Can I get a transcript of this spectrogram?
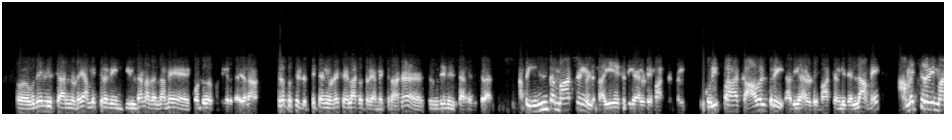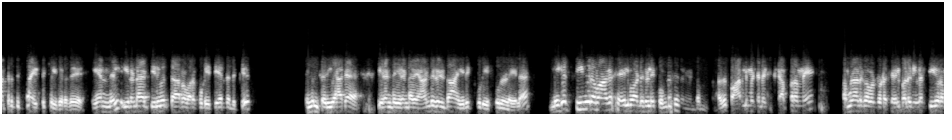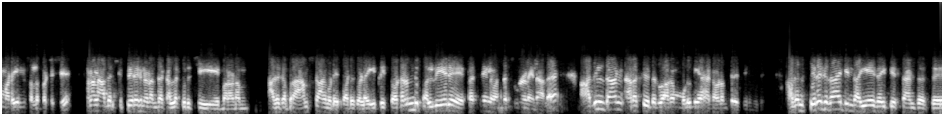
உதயநிதி ஸ்டாலினுடைய அமைச்சரவையின் கீழ் தான் அதெல்லாமே கொண்டு வரப்படுகிறது இதெல்லாம் சிறப்பு திட்டங்களுடைய செயலாக்கத்துறை அமைச்சராக திரு உதயநிதி ஸ்டாலின் இருக்கிறார். அப்ப இந்த மாற்றங்கள் ஐஏஎஸ் அதிகாரிகளுடைய மாற்றங்கள் குறிப்பாக காவல்துறை அதிகாரிகளுடைய மாற்றங்கள் இது எல்லாமே அமைச்சரவை மாற்றத்துக்கு தான் இட்டு செல்கிறது. ஏனெனில் இரண்டாயிரத்தி இருபத்தி ஆறு வரக்கூடிய தேர்தலுக்கு இன்னும் சரியாக இரண்டு இரண்டரை ஆண்டுகள் தான் இருக்கக்கூடிய சூழ்நிலையில மிக தீவிரமாக செயல்பாடுகளை கொண்டு செல்ல வேண்டும். அது பார்லிமெண்ட் எலெக்ஷனுக்கு அப்புறமே தமிழ்நாடு கவர்மெண்டோட செயல்பாடுகள் எல்லாம் தீவிரம் அடையும் சொல்லப்பட்டுச்சு. ஆனால் அதற்கு பிறகு நடந்த கள்ளக்குறிச்சி மரணம் அதுக்கப்புறம் ஆம்ஸ்டாங்குடைய படுகொலை இப்படி தொடர்ந்து பல்வேறு பிரச்சனைகள் வந்த சூழ்நிலையினால அதில் தான் அரசு நிர்வாகம் முழுமையாக கவனம் செலுத்தியிருந்தது. அதன் பிறகுதான் இப்ப இந்த ஐஏஎஸ் ஐபிஎஸ் டிரான்ஸ்ஃபர்ஸ்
